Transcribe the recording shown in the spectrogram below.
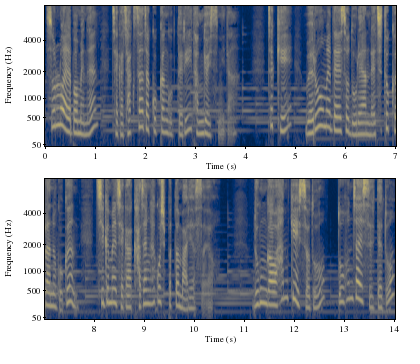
솔로 앨범에는 제가 작사, 작곡한 곡들이 담겨 있습니다. 특히 외로움에 대해서 노래한 레츠토크라는 곡은 지금의 제가 가장 하고 싶었던 말이었어요. 누군가와 함께 있어도 또 혼자 있을 때도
